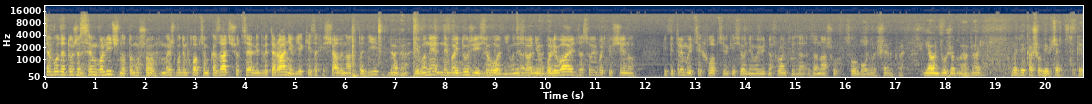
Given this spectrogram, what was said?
Це буде дуже символічно, тому що ми ж будемо хлопцям казати, що це від ветеранів, які захищали нас тоді, Да-да. і вони не байдужі і сьогодні. Вони Да, сьогодні да, да. вболівають за свою батьківщину і підтримують цих хлопців, які сьогодні воюють на фронті за, за нашу свободу. Совершенно правильно. Я вам дуже благодарен. Владика, що ви все таки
